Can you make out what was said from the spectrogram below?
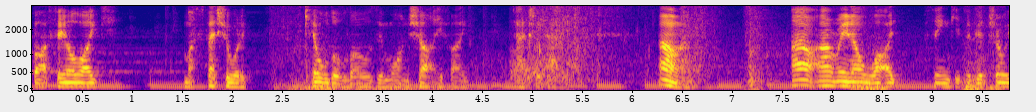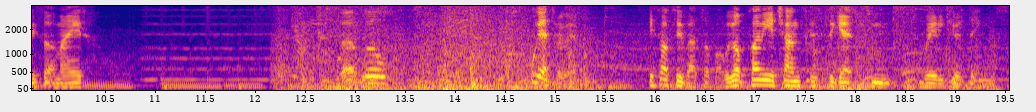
But I feel like my special would have killed all those in one shot if I actually had it. I don't know. I don't, I don't really know what I think is a good choice that I made. But we'll we'll get through it. It's not too bad so far. We've got plenty of chances to get some really good things.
